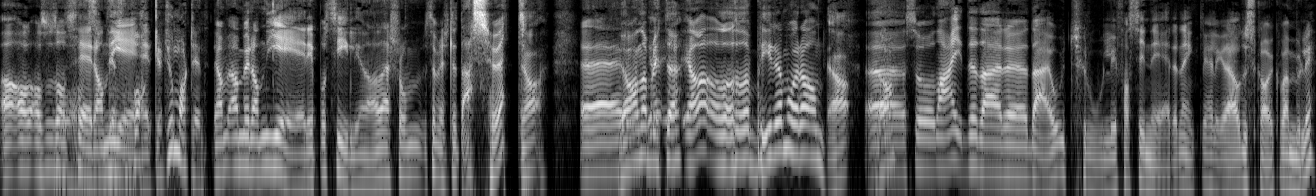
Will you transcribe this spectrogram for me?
Altså sånn ser Det er så vakkert jo, Martin. ja, men- Ranieri på sidelinja der som, som rett og slett er søt. Ja. Eh, Ja, han har blitt det. Ja, altså, da blir det morgen. Ja. Eh, så nei, det der eh, Det er jo utrolig fascinerende, egentlig, hele greia. Og det skal jo ikke være mulig.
